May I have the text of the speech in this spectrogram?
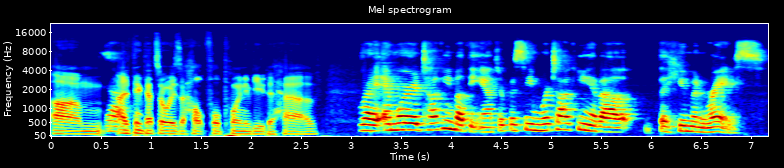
Um, yeah. I think that's always a helpful point of view to have. Right, and we're talking about the Anthropocene. We're talking about the human race.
